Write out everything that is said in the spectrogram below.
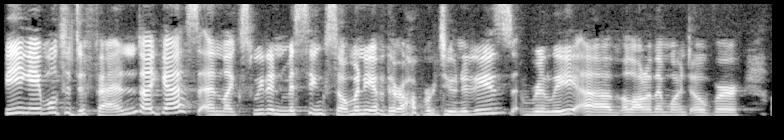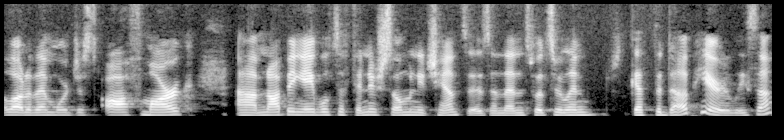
being able to defend, I guess, and like Sweden missing so many of their opportunities, really. Um, a lot of them went over, a lot of them were just off mark, um, not being able to finish so many chances. And then Switzerland gets the dub here, Lisa.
